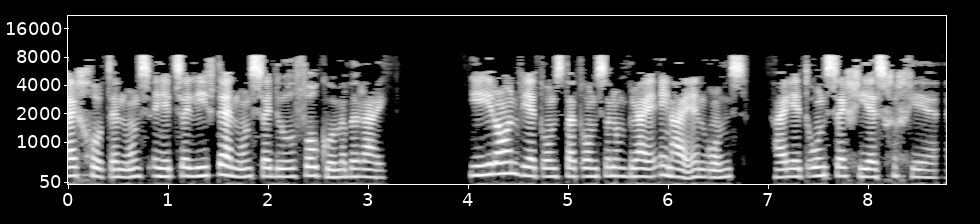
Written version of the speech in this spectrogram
bly God in ons en het sy liefde in ons sy doel volkome bereik. Hieraan weet ons dat ons in hom bly en hy in ons, hij het ons sy gees gegee.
